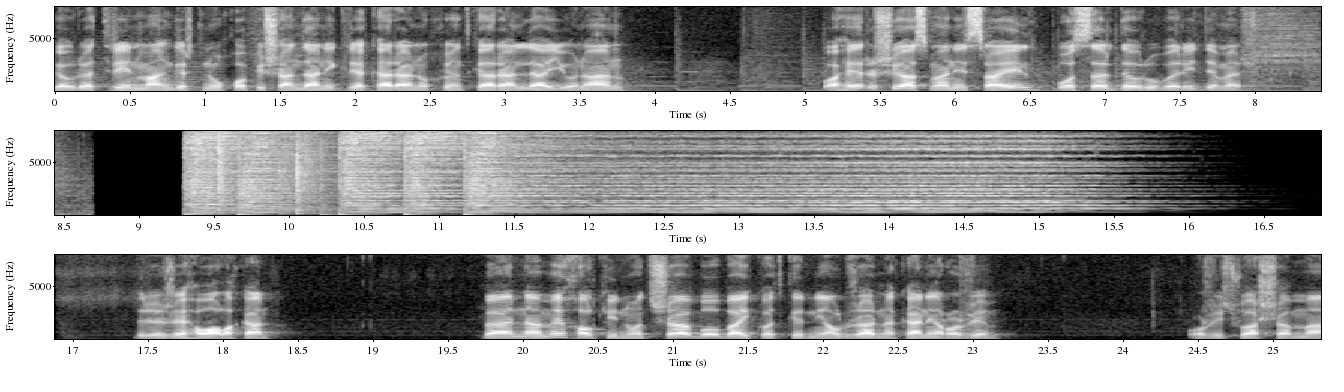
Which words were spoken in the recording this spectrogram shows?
گەورەترین مانگرتن و خۆپیشاندانی کرێکاران و خوێندکاران لە یۆناان و هێرشی ئاسمانی ئیسرائیل بۆ سەر دەوروبەری دمشق. درێژەی هەواڵەکان بەیاننامەی خەڵکی نۆتشە بۆ بایکۆتکردنی هەڵبژاردنەکانی ڕژیم ڕۆژی چوارشەممە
